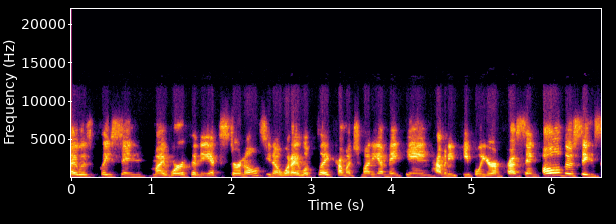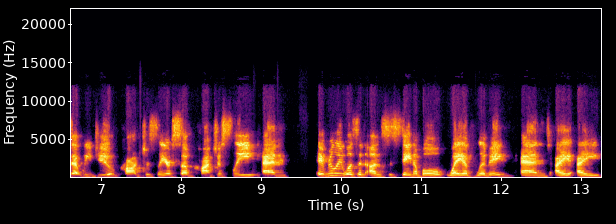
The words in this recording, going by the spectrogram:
I was placing my worth in the externals, you know, what I looked like, how much money I'm making, how many people you're impressing, all of those things that we do consciously or subconsciously. And it really was an unsustainable way of living. And I, I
